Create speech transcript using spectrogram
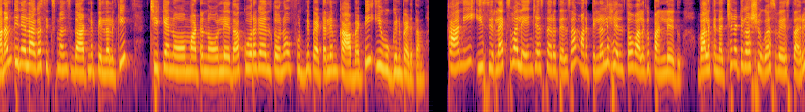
మనం తినేలాగా సిక్స్ మంత్స్ దాటిన పిల్లలకి చికెనో మటనో లేదా కూరగాయలతోనో ఫుడ్ని పెట్టలేం కాబట్టి ఈ ఉగ్గుని పెడతాం. కానీ ఈ సిర్లాక్స్ వాళ్ళు ఏం చేస్తారో తెలుసా? మన పిల్లల హెల్త్తో వాళ్ళకి పని లేదు. వాళ్ళకి నచ్చినట్టుగా షుగర్స్ వేస్తారు.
